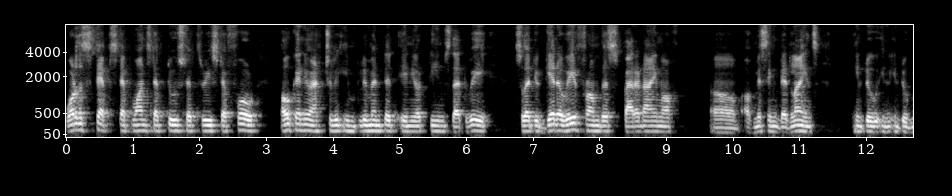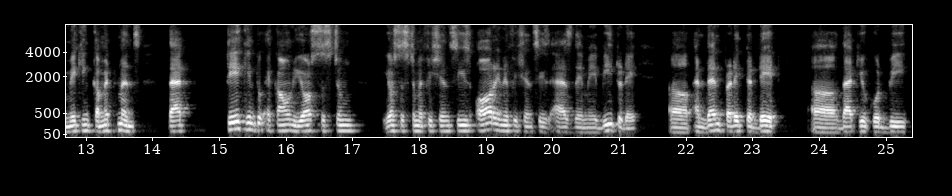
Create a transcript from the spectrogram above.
what are the steps? Step one, step two, step three, step four. How can you actually implement it in your teams that way so that you get away from this paradigm of uh, of missing deadlines into in, into making commitments that take into account your system your system efficiencies or inefficiencies as they may be today uh, and then predict a date uh, that you could be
